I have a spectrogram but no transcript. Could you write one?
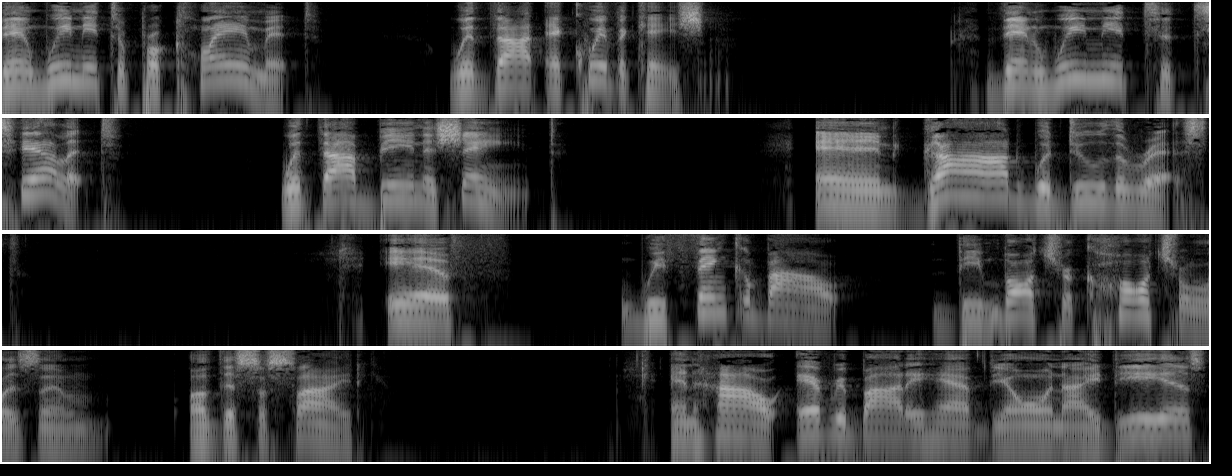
Then we need to proclaim it without equivocation. Then we need to tell it without being ashamed. And God would do the rest. If we think about the multiculturalism of this society, and how everybody have their own ideas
